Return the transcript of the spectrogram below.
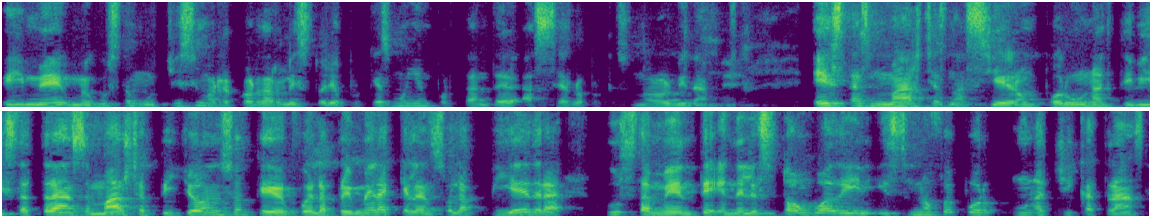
y, me, me, gusta muchísimo recordar la historia porque es muy importante hacerlo porque si no lo olvidamos. Estas marchas nacieron por una activista trans, Marsha P. Johnson, que fue la primera que lanzó la piedra justamente en el Stonewall Y si no fue por una chica trans,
